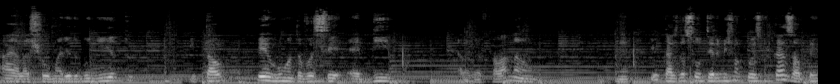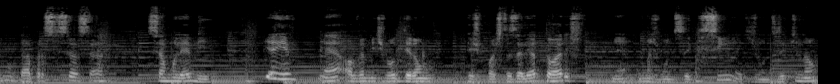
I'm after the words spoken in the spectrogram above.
ah, ela achou o marido bonito e tal. Pergunta, você é bi? Ela vai falar não. Né? E o caso da solteira, a mesma coisa que o casal, perguntar para se, se, se a mulher é bi. E aí, né, obviamente, terão respostas aleatórias, né? Umas vão dizer que sim, outras vão dizer que não.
